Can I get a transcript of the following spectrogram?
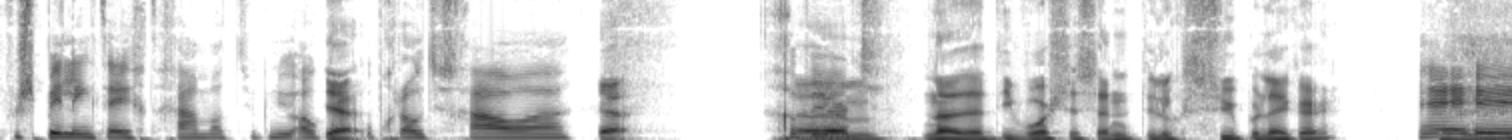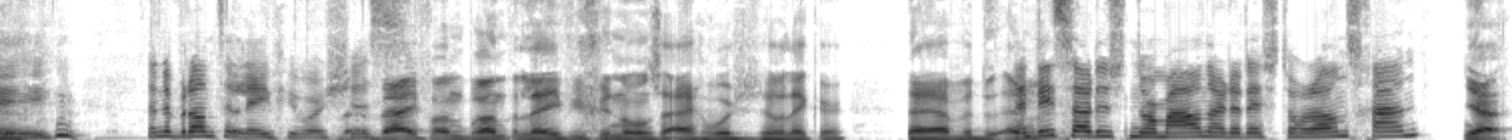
verspilling tegen te gaan. Wat natuurlijk nu ook Ja. op grote schaal eh, Ja. gebeurt. Ehm, nou, die worstjes zijn natuurlijk super lekker. hey. zijn de brand- en leefje-worstjes. Wij van Brand en Levi vinden onze eigen worstjes heel lekker. Nou ja, we doen, En dit zou dus normaal naar de restaurants gaan. ja,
